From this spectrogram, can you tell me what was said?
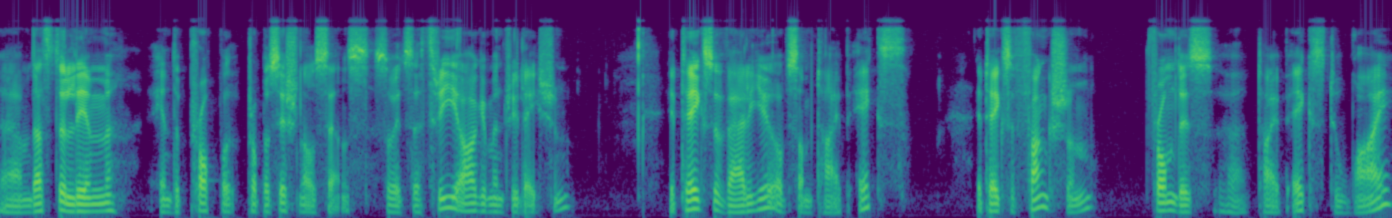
um, that's the lim in the propositional sense. So it's a three argument relation. It takes a value of some type x. It takes a function from this uh, type x to y.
